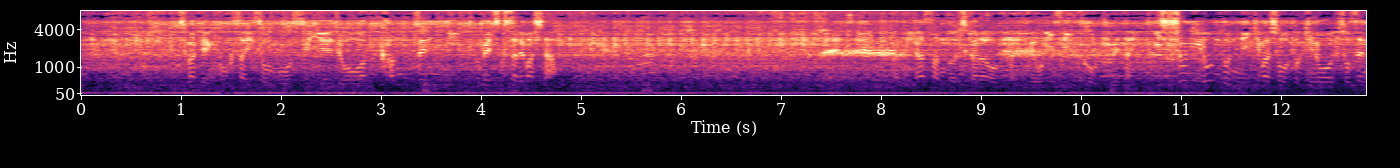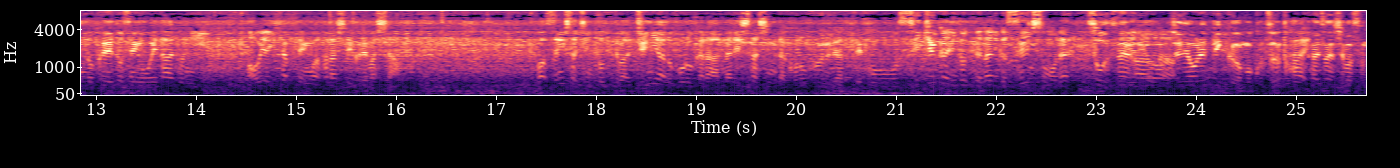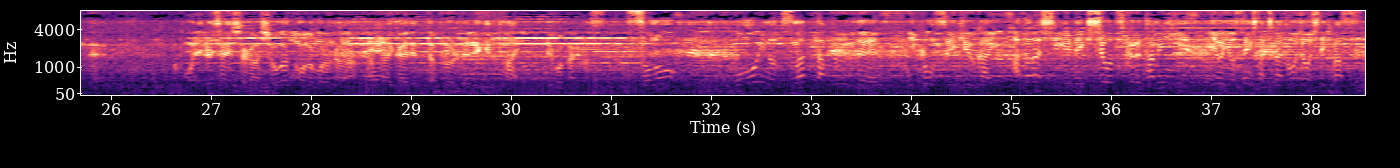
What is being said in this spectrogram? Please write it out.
千葉県国際総合水泳場は完全に埋め尽くされました。皆さんの力を借りてオリンピックを決めたい。一緒にロンドンに行きましょうと昨日初戦のクウェート戦を終えた後に青柳キャプテンは話してくれました。まあ、選手たちにとってはジュニアの頃から慣れ親しんだこのプールであってこう水球界にとっては何か聖地ともねそうですね、ジュニアオリンピックはもうずっと開催してますんで、ここにいる選手が小学校の頃から大会でったプールでできるということになります。その思いの詰まったプールで日本水球界新しい歴史を作るためにいよいよ選手たちが登場してきます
